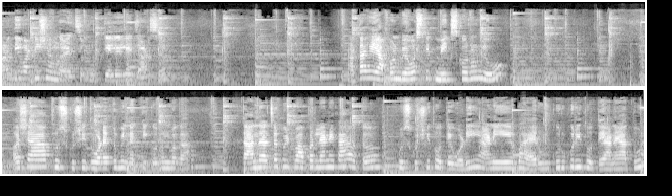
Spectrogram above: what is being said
अर्धी वाटी शेंगाळ्याचं कूट केलेले जाडसर. आता हे आपण व्यवस्थित मिक्स करून घेऊ. अशा खुसखुशीत वड्या तुम्ही नक्की करून बघा. तांदळाचं पीठ वापरल्याने काय होतं? खुसखुशीत होते वडी आणि बाहेरून कुरकुरीत होते आणि आतून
